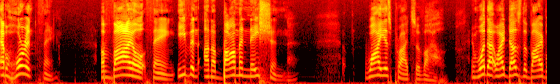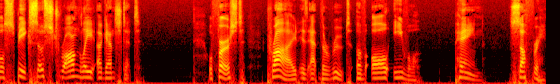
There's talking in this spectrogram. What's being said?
abhorrent thing, a vile thing, even an abomination. Why is pride so vile? And what why does the Bible speak so strongly against it? Well, first, pride is at the root of all evil, pain, suffering,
